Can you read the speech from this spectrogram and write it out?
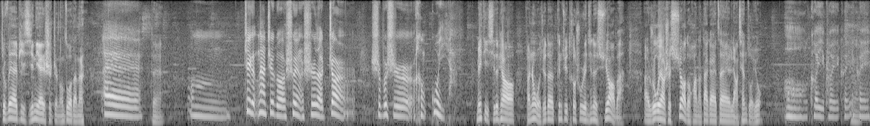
就 VIP 席你也是只能坐在那儿。哎，对，嗯，这个那这个摄影师的证是不是很贵呀？媒体席的票，反正我觉得根据特殊人群的需要吧，呃，如果要是需要的话呢，大概在两千左右。哦，可以，可以，可以，可以。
